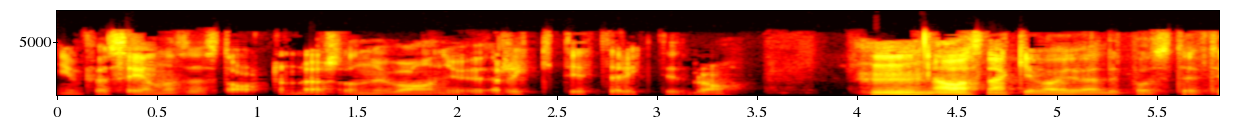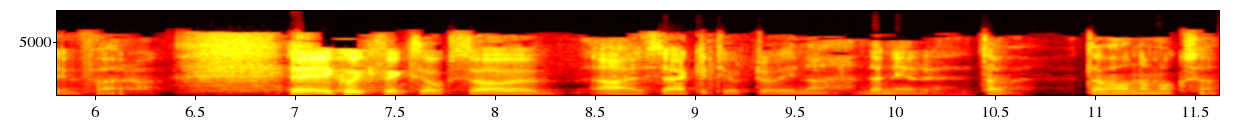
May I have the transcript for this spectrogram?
inför senaste starten där så nu var han ju riktigt, riktigt bra. Mm, ja, snacket var ju väldigt positivt inför. Eh, Quickfix också, ja, säkert gjort att vinna där nere utav, utav honom också.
